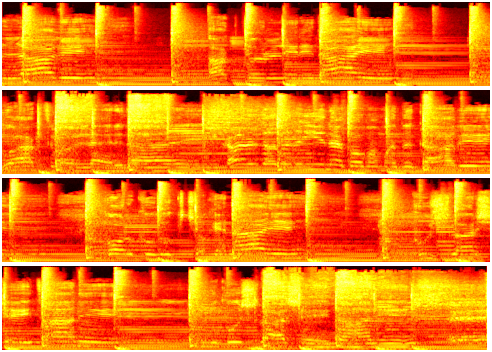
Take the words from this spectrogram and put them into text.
Kallavi Aktörleri dahi Bu aktroller dahi. Kargaları yine kovamadık abi Korkuluk çok enayi. Kuşlar şeytani Bu kuşlar şeytani. Elleri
